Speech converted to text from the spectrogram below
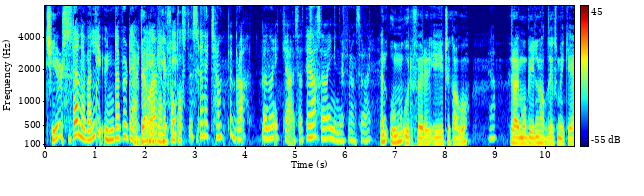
Cheers. Den er veldig undervurdert, Den er egentlig. helt fantastisk. Den er kjempebra. Den har ikke jeg sett, Ja. så jeg har ingen referanser der. En ond ordfører i Chicago. Ja. Raimobilen hadde liksom ikke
